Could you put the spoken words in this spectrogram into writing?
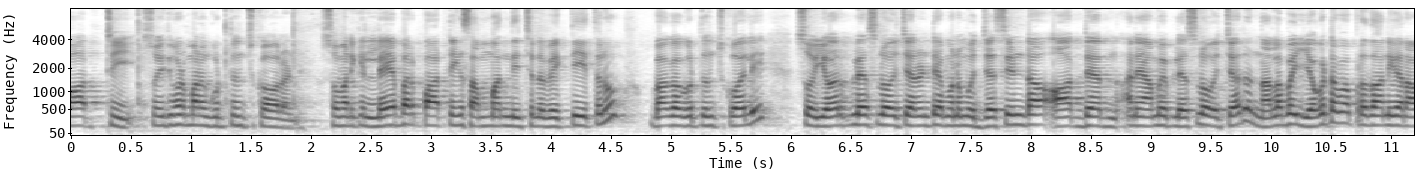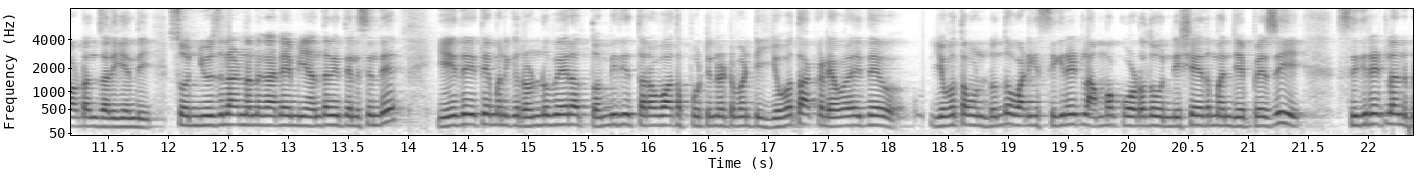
పార్టీ. సో ఇది కూడా మనం గుర్తుంచుకోవాలండి. సో మనకి లేబర్ పార్టీకి సంబంధించిన వ్యక్తి ఇతను బాగా గుర్తుంచుకోవాలి. సో ఎవరి ప్లేస్లో వచ్చారంటే మనము జెసిండా ఆర్డెర్న్ అనే ఆమె ప్లేస్లో వచ్చారు. నలభై ఒకటవ ప్రధానిగా రావడం జరిగింది. సో న్యూజిలాండ్ అనగానే మీ అందరికీ తెలిసిందే ఏదైతే మనకి రెండు వేల తొమ్మిది తర్వాత పుట్టినటువంటి యువత అక్కడ ఎవరైతే యువత ఉంటుందో వాడికి సిగరెట్లు అమ్మకూడదు నిషేధం అని చెప్పేసి సిగరెట్లను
